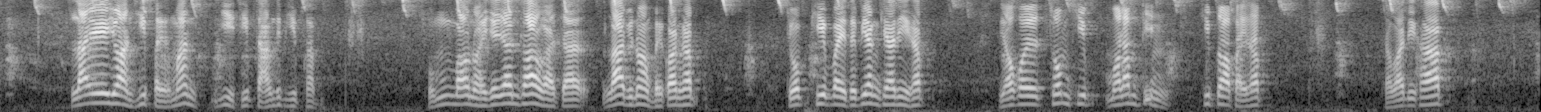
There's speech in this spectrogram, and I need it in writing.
ไล่ย้อนคลิปไปประมาณ20 30คลิปครับ ผมเบาหน่อยจะยันเท่าก็จะลาพี่น้องไปก่อนครับ จบคลิปไว้แต่เพียงแค่นี้ครับ เดี๋ยวค่อยชมคลิปหมอลำติ่งคลิปต่อไปครับ สวัสดีครับ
